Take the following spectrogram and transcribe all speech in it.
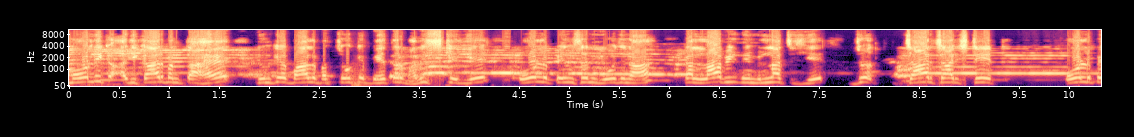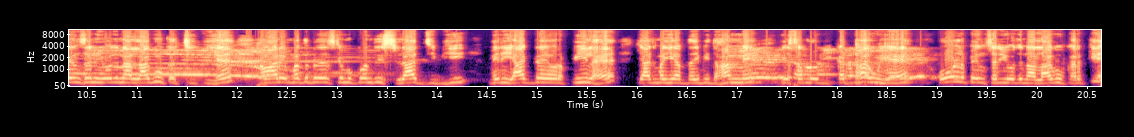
मौलिक अधिकार बनता है कि उनके बाल बच्चों के बेहतर भविष्य के लिए ओल्ड पेंशन योजना का लाभ इन्हें मिलना चाहिए, जो चार चार स्टेट ओल्ड पेंशन योजना लागू कर चुकी है। हमारे मध्य प्रदेश के मुख्यमंत्री शिवराज जी भी मेरी आग्रह और अपील है कि आज मैया देवी धाम में ये सब लोग इकट्ठा हुए हैं। ओल्ड पेंशन योजना लागू करके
